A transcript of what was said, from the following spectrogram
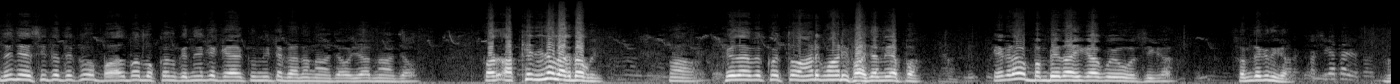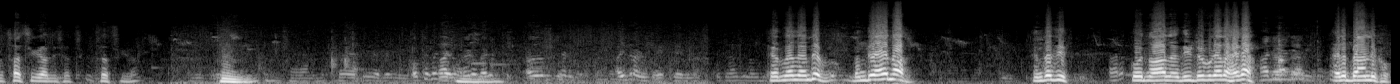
ਨਹੀਂ ਨਹੀਂ ਅਸੀਂ ਤਾਂ ਦੇਖੋ ਬਾਰ-ਬਾਰ ਲੋਕਾਂ ਨੂੰ ਕਹਿੰਦੇ ਆ ਕਿ ਗੈਰ ਕਾਨੂੰਨੀ ਢੰਗਾਂ ਨਾਲ ਨਾ ਜਾਓ ਯਾਰ ਨਾ ਜਾਓ। ਪਰ ਆਖੇ ਨਹੀਂ ਨਾ ਲੱਗਦਾ ਕੋਈ। ਹਾਂ ਫਿਰ ਵੇਖੋ ਇੱਥੋਂ ਆਂਢ ਗੁਆਂਢ ਹੀ ਫਸ ਜਾਂਦੇ ਆਪਾਂ। ਇਹ ਕਿਹੜਾ ਬੰਬੇ ਦਾ ਸੀਗਾ, ਕੋਈ ਹੋਰ ਸੀਗਾ? ਸਮਝੇ ਕਿ ਨਹੀਂ ਸਤਿ ਸ਼੍ਰੀ ਅਕਾਲ ਜੀ, ਸਤਿ ਸ਼੍ਰੀ- ਅਕਾਲ ਹੂੰ। ਫਿਰ ਮੈਂ ਲੈਂਦੇ ਬੰਦੇ ਆਏ ਨਾਲ? ਇੰਦਰ ਕੋਈ ਨਾਲ ਲੀਡਰ ਵਗੈਰਾ ਹੈਗਾ? ਇਹਦੇ ਬਿਆਨ ਲਿਖੋ।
